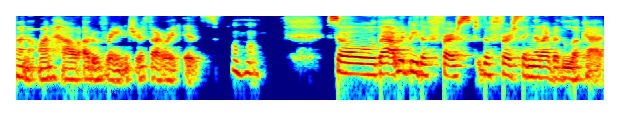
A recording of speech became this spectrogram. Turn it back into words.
on, on how out of range your thyroid is. Mm-hmm. So that would be the first the first thing that I would look at.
